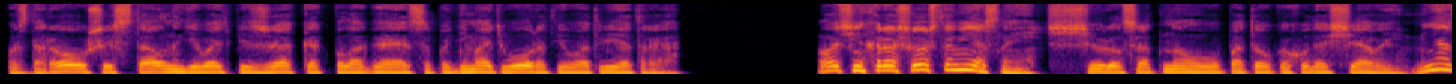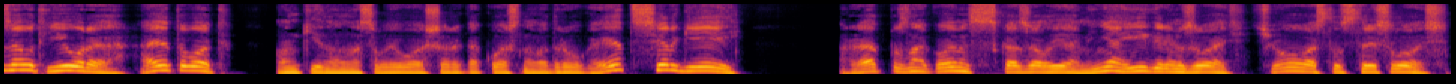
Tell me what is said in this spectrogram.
Поздоровавшись, стал надевать пиджак, как полагается, поднимать ворот его от ветра. «Очень хорошо, что местный», — щурился от нового потока худощавый. «Меня зовут Юра, а это вот...» — он кинул на своего ширококосного друга. «Это Сергей». «Рад познакомиться», — сказал я. «Меня Игорем звать. Чего у вас тут стряслось?»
